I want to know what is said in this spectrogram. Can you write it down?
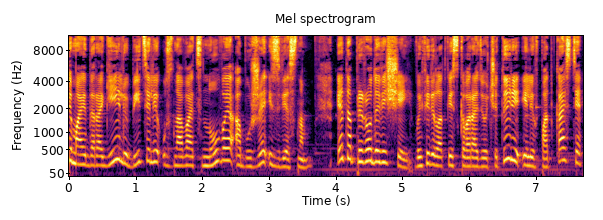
Здравствуйте, мои дорогие любители узнавать новое об уже известном. Это «Природа вещей» в эфире Латвийского радио 4 или в подкасте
